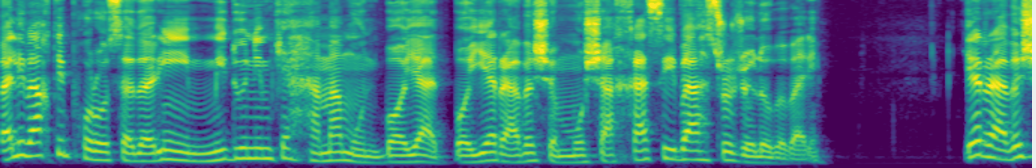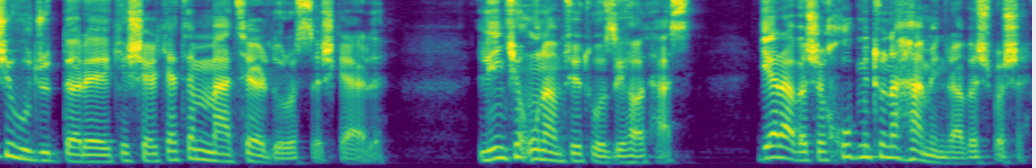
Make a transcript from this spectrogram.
ولی وقتی پروسه داریم می‌دونیم که هممون باید با یه روش مشخصی بحث رو جلو ببریم. یه روشی وجود داره که شرکت متر درستش کرده. لینک اونم توی توضیحات هست. یه روش خوب می‌تونه همین روش باشه.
